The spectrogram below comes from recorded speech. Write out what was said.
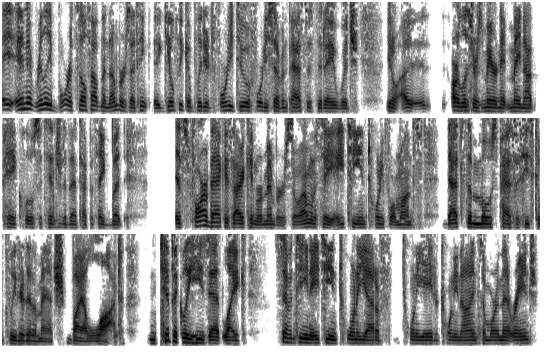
And it really bore itself out in the numbers. I think uh, Gylfi completed 42 of 47 passes today, which, you know, our listeners may or may not pay close attention to that type of thing, but as far back as I can remember, so I want to say 18, 24 months, that's the most passes he's completed in a match by a lot. And typically he's at like 17, 18, 20 out of 28 or 29, somewhere in that range.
